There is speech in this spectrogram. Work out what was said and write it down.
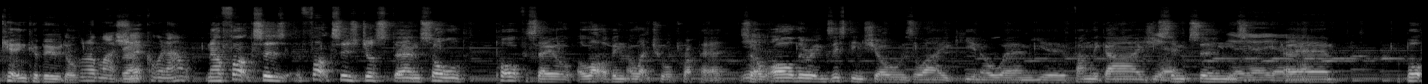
kit and caboodle. Have my shit Right. coming out. Now, Fox has Fox has just um, sold put for sale a lot of intellectual property. So Yeah. all their existing shows, like you know, um, your Family Guys, your Yeah. Simpsons, Yeah, yeah, yeah, um, but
